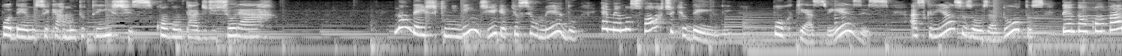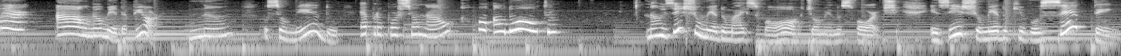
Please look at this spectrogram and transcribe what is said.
Podemos ficar muito tristes, com vontade de chorar. Deixe que ninguém diga que o seu medo é menos forte que o dele, porque às vezes as crianças ou os adultos tentam comparar. Ah, o meu medo é pior. Não, o seu medo é proporcional ao do outro. Não existe um medo mais forte ou menos forte. Existe o medo que você tem.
